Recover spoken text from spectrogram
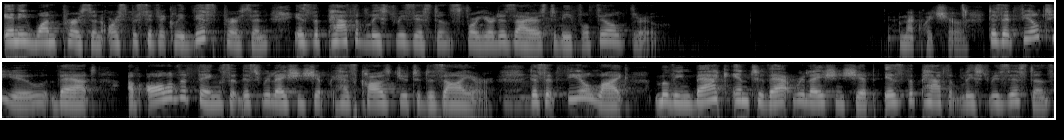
any one person or specifically this person is the path of least resistance for your desires to be fulfilled through? I'm not quite sure. Does it feel to you that of all of the things that this relationship has caused you to desire, mm-hmm. does it feel like moving back into that relationship is the path of least resistance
